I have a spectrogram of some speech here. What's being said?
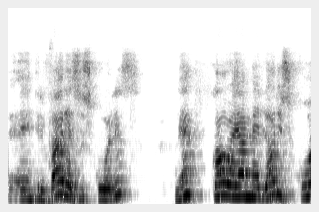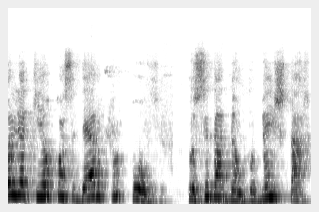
é, entre várias escolhas, né, qual é a melhor escolha que eu considero para o povo, para o cidadão, para o bem-estar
